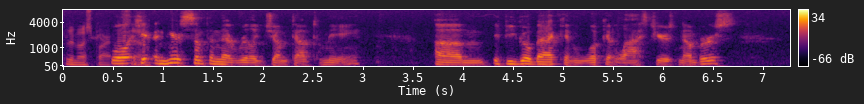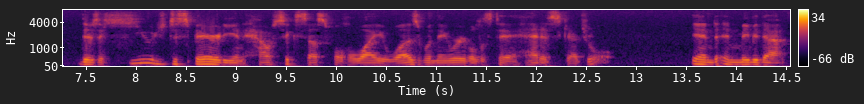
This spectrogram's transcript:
for the most part. Well, so. here, and here's something that really jumped out to me. Um, if you go back and look at last year's numbers, there's a huge disparity in how successful Hawaii was when they were able to stay ahead of schedule. And and maybe that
